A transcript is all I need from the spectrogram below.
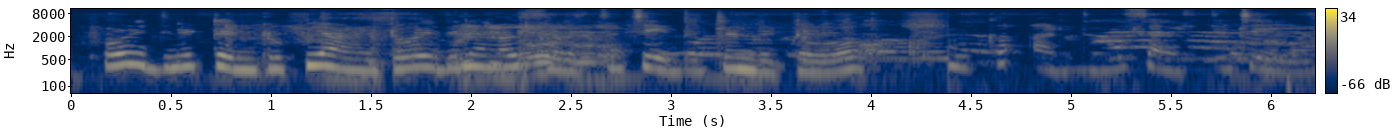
അപ്പോൾ ഇതിന് ടെൻ റുപ്പി ആണ്? കേട്ടോ ഇത് ഞങ്ങൾ സെലക്ട് ചെയ്തിട്ടുണ്ട് കേട്ടോ നമുക്ക് അടുത്തത് സെലക്ട് ചെയ്യാം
